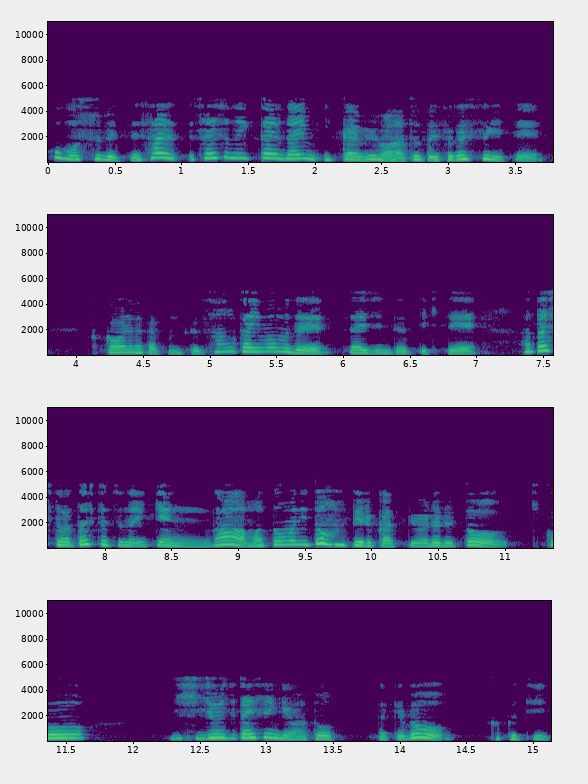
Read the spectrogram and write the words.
ほぼすべて、最最初の1回、第1回目はちょっと忙しすぎて関われなかったんですけど、3回今まで大臣とやってきて、果たして私たちの意見がまともに通ってるかって言われると、気候非常事態宣言は通ったけど、各地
